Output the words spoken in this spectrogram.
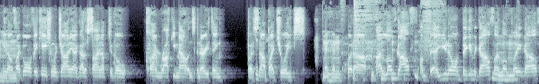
You know, if Mhm. I go on vacation with Johnny, I got to sign up to go climb Rocky Mountains and everything, but it's not by choice. Mhm. But uh, I love golf. I'm, uh, you know, I'm big into golf. I love Mhm. playing golf.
